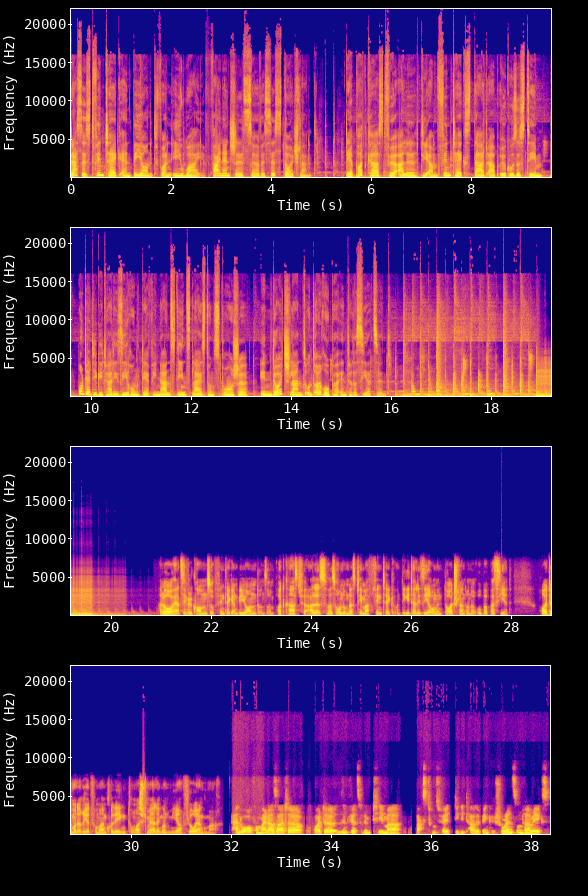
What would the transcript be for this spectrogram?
Das ist Fintech and Beyond von EY, Financial Services Deutschland. Der Podcast für alle, die am Fintech-Startup-Ökosystem und der Digitalisierung der Finanzdienstleistungsbranche in Deutschland und Europa interessiert sind. Hallo, herzlich willkommen zu Fintech and Beyond, unserem Podcast für alles, was rund um das Thema Fintech und Digitalisierung in Deutschland und Europa passiert. Heute moderiert von meinem Kollegen Thomas Schmerling und mir Florian Gemach. Hallo auch von meiner Seite. Heute sind wir zu dem Thema Wachstumsfeld digitale Bank Assurance unterwegs.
